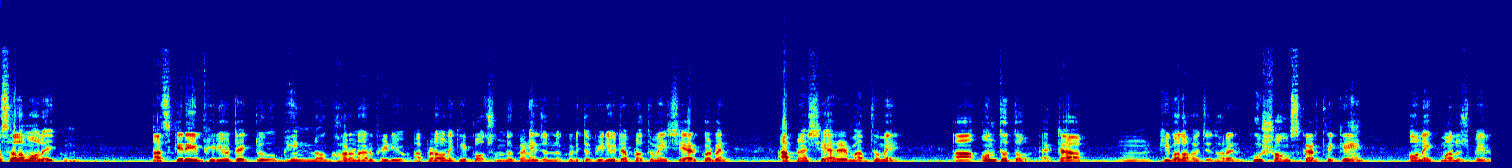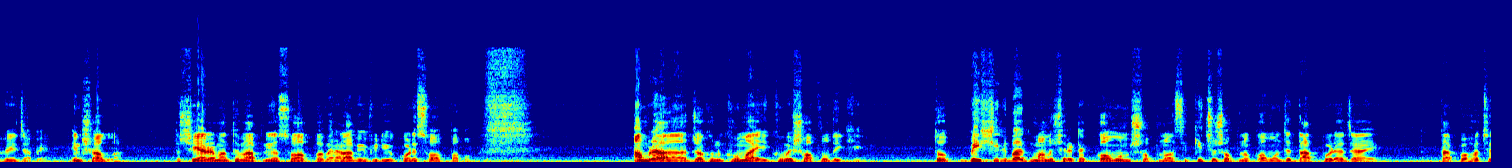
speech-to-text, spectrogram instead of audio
আসসালামু আলাইকুম। আজকের এই ভিডিওটা একটু ভিন্ন ঘরনার ভিডিও। আপনারা অনেকেই পছন্দ করেন এই জন্য করি তো ভিডিওটা প্রথমেই শেয়ার করবেন। আপনার শেয়ারের মাধ্যমে অন্তত একটা কি বলা হয় যে, ধরেন কুসংস্কার থেকে অনেক মানুষ বের হয়ে যাবে ইনশাল্লাহ তো শেয়ারের মাধ্যমে আপনিও সওয়াব পাবেন আর আমিও ভিডিও করে সওয়াব পাবো। আমরা যখন ঘুমাই ঘুমে স্বপ্ন দেখি, তো বেশিরভাগ মানুষের একটা কমন স্বপ্ন আছে। কিছু স্বপ্ন কমন যে দাঁত পড়া যায় তারপর হচ্ছে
